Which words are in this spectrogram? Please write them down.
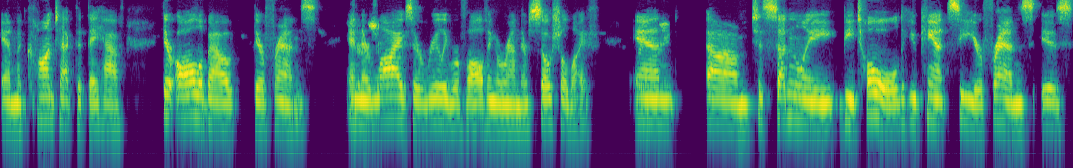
and the contact that they have they're all about their friends and their lives are really revolving around their social life. And um, to suddenly be told you can't see your friends is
